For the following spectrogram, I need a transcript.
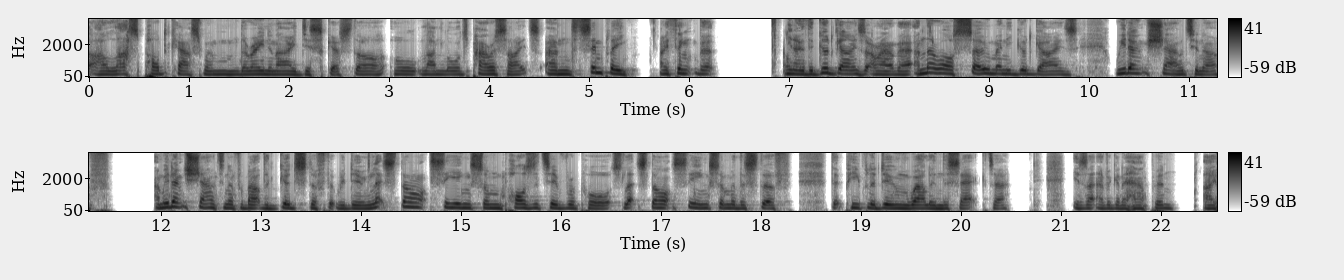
our last podcast when Lorraine and I discussed our all landlords' parasites. And simply, I think that, you know, the good guys that are out there, and there are so many good guys, we don't shout enough and we don't shout enough about the good stuff that we're doing. Let's start seeing some positive reports. Let's start seeing some of the stuff that people are doing well in the sector. Is that ever going to happen? I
